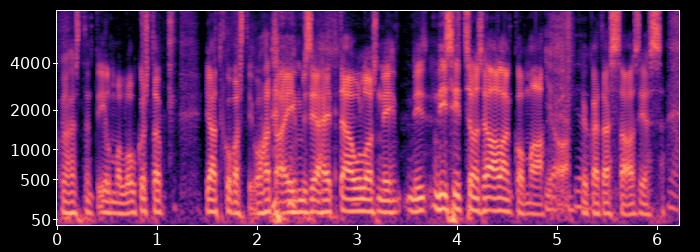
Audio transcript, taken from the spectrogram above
kyllähän sitä nyt ilman luukusta jatkuvasti uhataan ihmisiä heittää ulos, niin, niin, niin sitten se on se Alankomaa. Joo. Joo. joka tässä asiassa. Joo.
